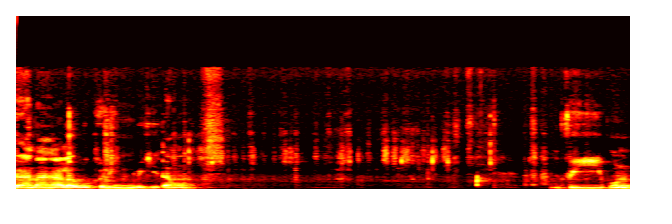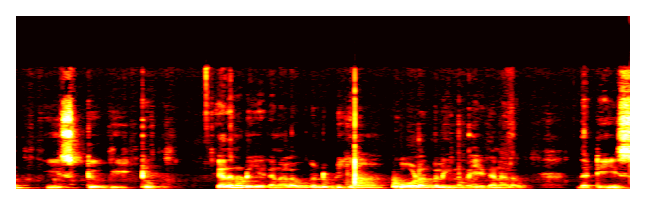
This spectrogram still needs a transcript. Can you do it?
கன அளவுகளின் விகிதம் V one is to V two எதனுடைய கன அளவு கண்டுபிடிக்கணும்? கோலங்களினுடைய கன அளவு. That is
